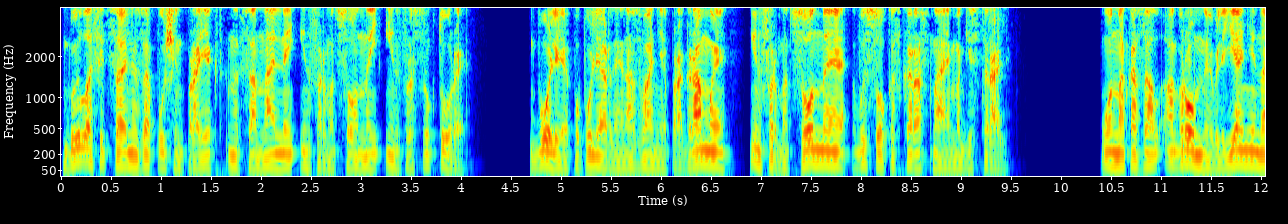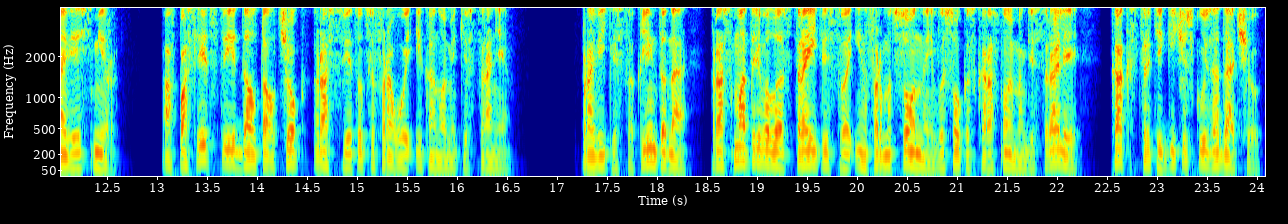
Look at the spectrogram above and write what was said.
был официально запущен проект национальной информационной инфраструктуры, более популярное название программы информационная высокоскоростная магистраль. Он оказал огромное влияние на весь мир, а впоследствии дал толчок расцвету цифровой экономики в стране. Правительство Клинтона рассматривало строительство информационной высокоскоростной магистрали как стратегическую задачу,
